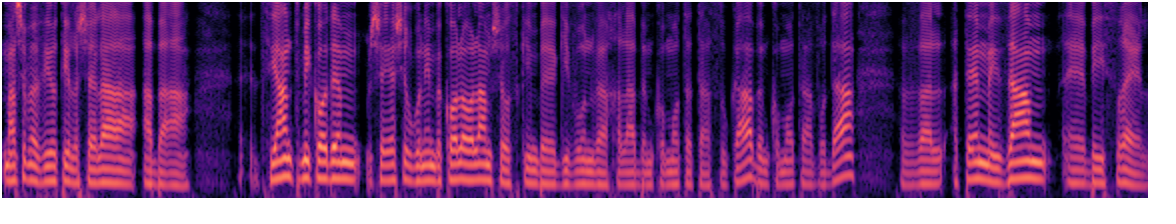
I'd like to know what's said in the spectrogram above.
מה שמביא אותי לשאלה הבאה. ציינת מקודם שיש ארגונים בכל העולם שעוסקים בגיוון והכלה במקומות התעסוקה, במקומות העבודה, אבל אתם מיזם אה, בישראל.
